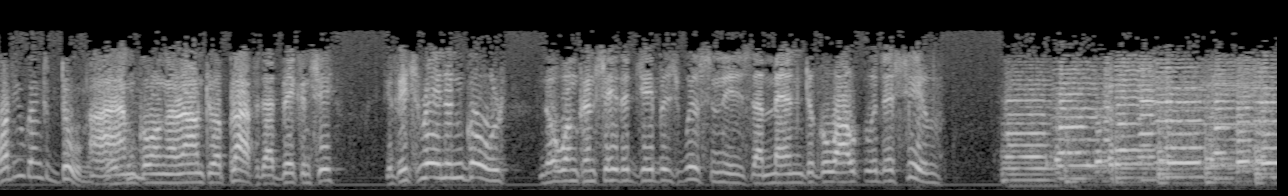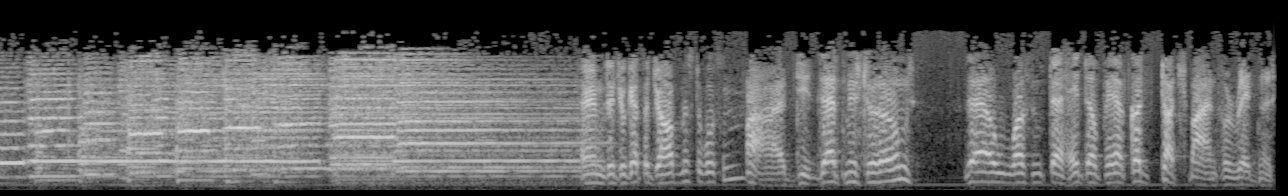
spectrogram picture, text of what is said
what are you going to do, Mr. I'm Wilson? going around to apply for that vacancy. If it's rain and gold, no one can say that Jabez Wilson is the man to go out with a sieve. And did you get the job, Mr. Wilson? I did that, Mr. Holmes. There wasn't a head of hair could touch mine for redness,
